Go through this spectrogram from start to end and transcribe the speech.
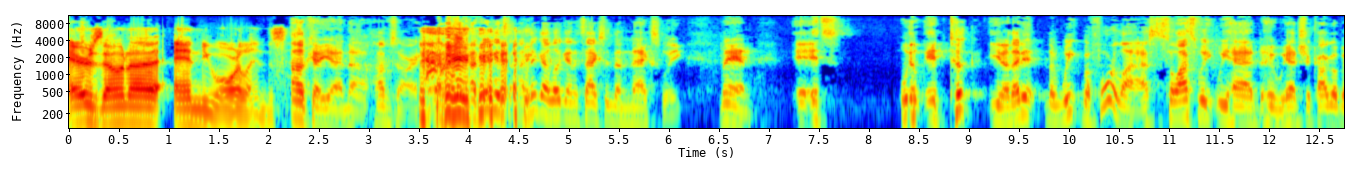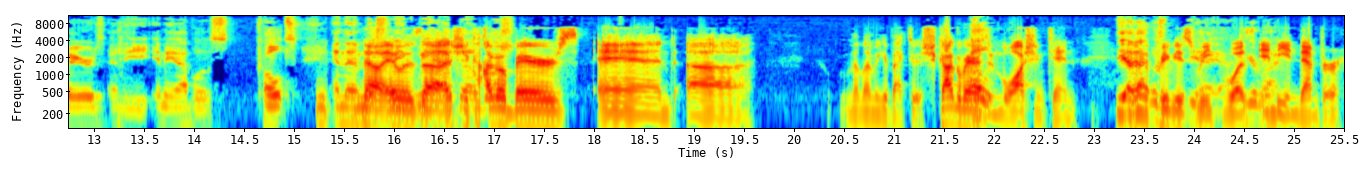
Arizona and New Orleans. Okay, yeah, no, I'm sorry. I think, I think it's. I think I look and it's actually the next week. Man, it's. It took you know they did the week before last. So last week we had who we had Chicago Bears and the Indianapolis Colts, and then no, it was uh, Chicago Bears and uh, let me get back to it. Chicago Bears oh, and Washington. Yeah, that the was, previous yeah, week yeah, was Indy right. and Denver.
